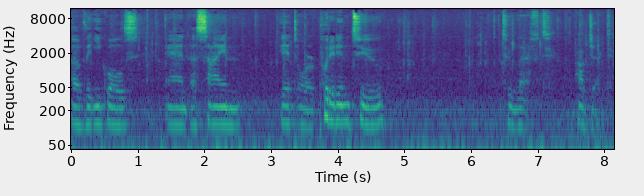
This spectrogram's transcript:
of the equals and assign it or put it into to left object.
